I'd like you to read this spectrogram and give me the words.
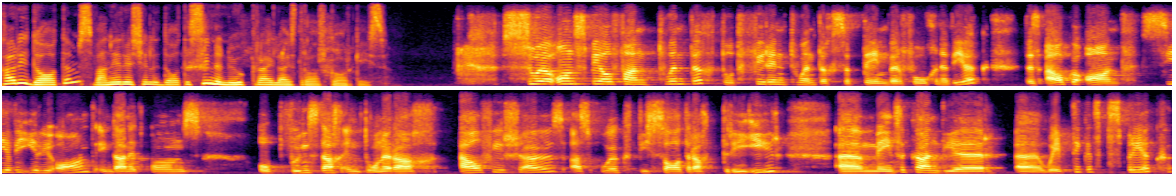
Gou die datums, wanneer is julle daar te sien en hoe kry luisteraars kaartjies? So ons speel van 20 tot 24 September volgende week. Dis elke aand 7uur die aand en dan het ons op Woensdag en Donderdag 11uur shows as ook die Saterdag 3uur. Ehm um, mense kan deur 'n uh, webtickets bespreek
